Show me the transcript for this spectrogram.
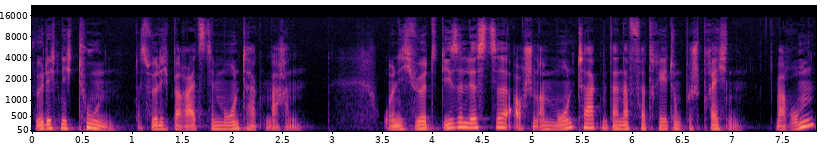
Würde ich nicht tun. Das würde ich bereits den Montag machen. Und ich würde diese Liste auch schon am Montag mit deiner Vertretung besprechen. Warum?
